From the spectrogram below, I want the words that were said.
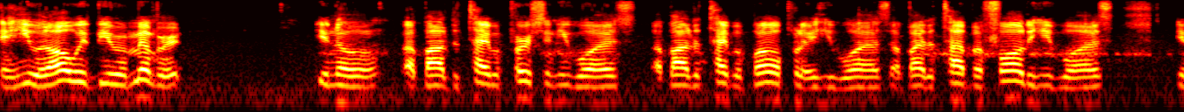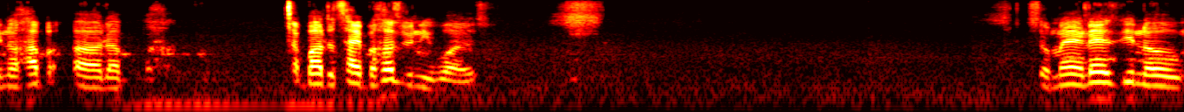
and he would always be remembered. You know about the type of person he was, about the type of ball player he was, about the type of father he was. You know how uh, the, about the type of husband he was. So man, let's you know,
